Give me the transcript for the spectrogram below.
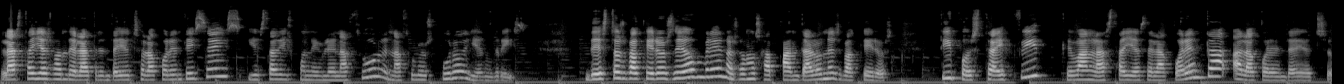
Las tallas van de la 38 a la 46 y está disponible en azul, en azul oscuro y en gris. De estos vaqueros de hombre nos vamos a pantalones vaqueros tipo Strike Fit que van las tallas de la 40 a la 48.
